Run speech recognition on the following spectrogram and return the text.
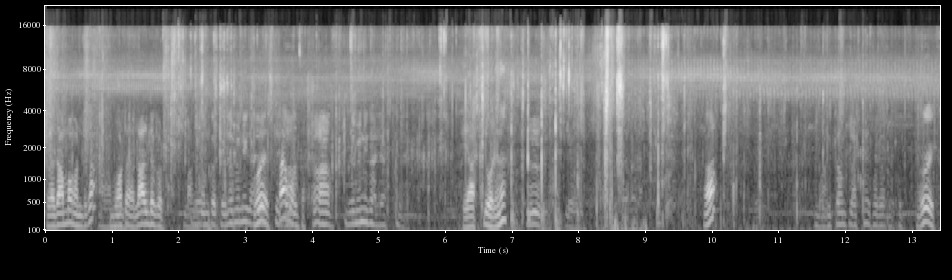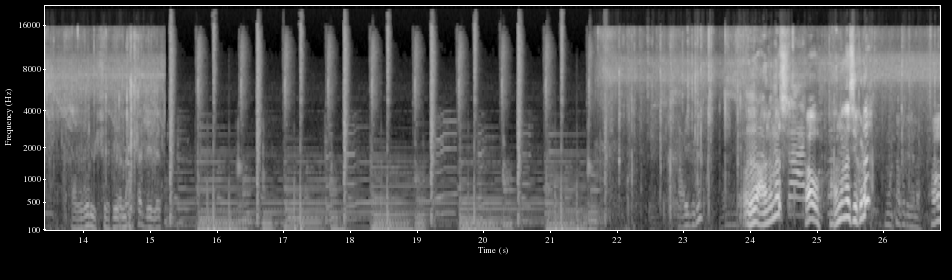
त्याला जांबा म्हणतो का? मोठा लाल दगड. बांधकाम करतो जमिनी होय काय बोलता? हा जमिनी खाली असते. हे असली वाले ना? हा? बांधकाम प्लास्टिक सगळं होय. अवघड विषय हा अरे अननस? हो अननस इकडं? हो.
